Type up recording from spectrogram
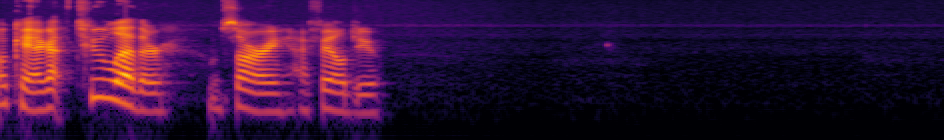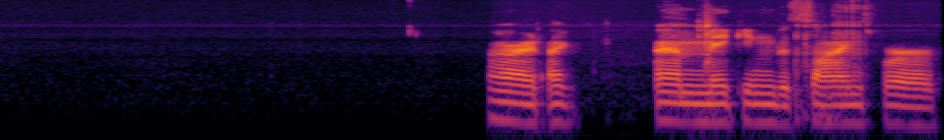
Okay, I got two leather. I'm sorry, I failed you. Alright, I am making the signs for,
